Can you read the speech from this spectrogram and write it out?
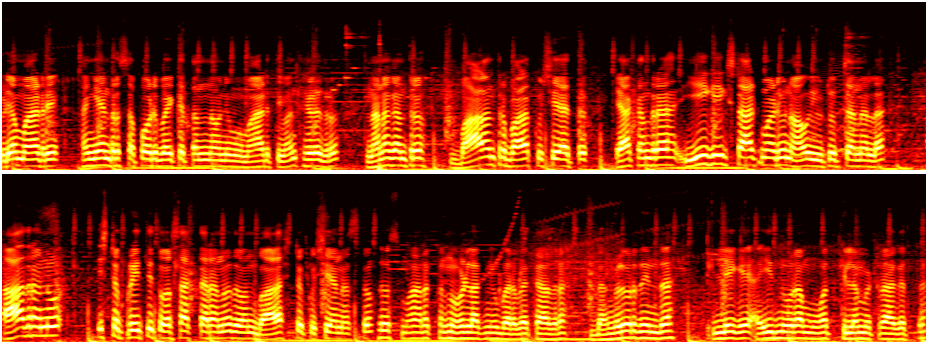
ವಿಡಿಯೋ ಮಾಡಿರಿ, ಹಂಗೇನ್ರ ಸಪೋರ್ಟ್ ಬೇಕತ್ತಂದು ನಾವು ನಿಮ್ಗೆ ಮಾಡ್ತೀವಿ ಅಂತ ಹೇಳಿದ್ರು. ನನಗಂತೂ ಭಾಳ ಅಂತ ಭಾಳ ಖುಷಿ ಆಯಿತು. ಯಾಕಂದ್ರೆ ಈಗೀಗ ಸ್ಟಾರ್ಟ್ ಮಾಡೀವಿ ನಾವು ಯೂಟ್ಯೂಬ್ ಚಾನಲ್ ಆದ್ರೂ ಇಷ್ಟು ಪ್ರೀತಿ ತೋರ್ಸಾಕ್ತಾರೆ ಅನ್ನೋದು ಒಂದು ಭಾಳಷ್ಟು ಖುಷಿ ಅನ್ನಿಸ್ತು. ಅದು ಸ್ಮಾರಕ ನೋಡ್ಲಾಕ ನೀವು ಬರಬೇಕಾದ್ರೆ ಬೆಂಗಳೂರದಿಂದ ಇಲ್ಲಿಗೆ ಐದುನೂರ ಮೂವತ್ತು ಕಿಲೋಮೀಟ್ರ್ ಆಗುತ್ತೆ.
